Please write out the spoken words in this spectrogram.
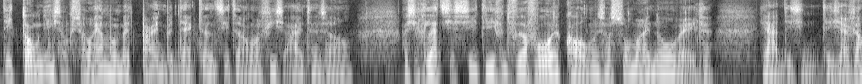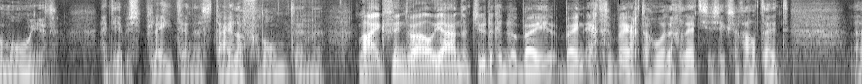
die tong die is ook zo helemaal met puin bedekt... en het ziet er allemaal vies uit en zo. Als je gletsjers ziet die naar voren komen, zoals sommige in Noorwegen... ja, die, zien, die zijn veel mooier. En die hebben spleten en een steile front. En, eh, Maar ik vind wel, ja, natuurlijk, bij, bij een echt gebergte horen gletsjers... ik zeg altijd, eh,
